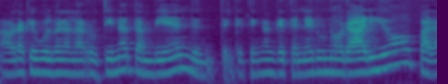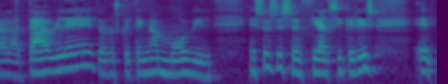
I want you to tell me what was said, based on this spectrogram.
Ahora que vuelven a la rutina también, que tengan que tener un horario para la tablet o los que tengan móvil. Eso es esencial. Si queréis, eh,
